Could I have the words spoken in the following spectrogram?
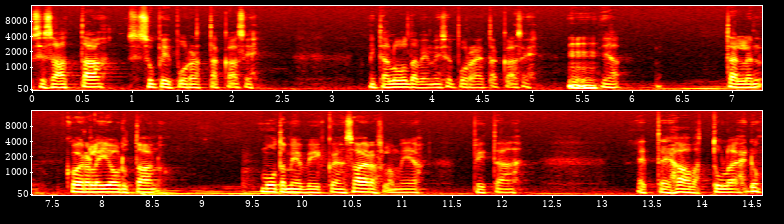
se saattaa se supi purra takaisin, mitä luultavimmin se puree takaisin. Mm-mm. Ja tällöin koiralle joudutaan muutamien viikkojen sairaslomia pitää, ettei haavat tulehdu.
